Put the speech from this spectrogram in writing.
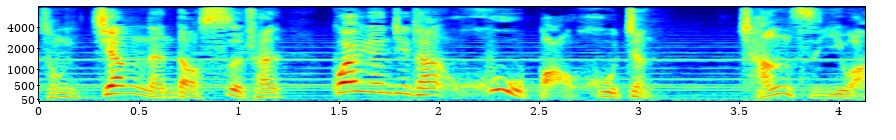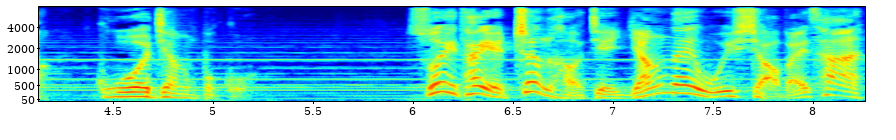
从江南到四川，官员集团互保互正，长此以往，国将不国。所以，他也正好借杨乃武与小白菜案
